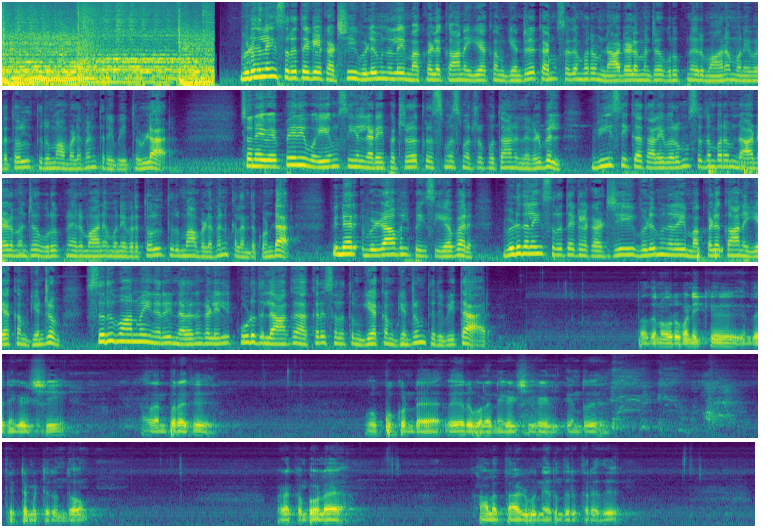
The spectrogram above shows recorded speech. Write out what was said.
விடுதலை சிறுத்தைகள் கட்சி விளிம்புநிலை மக்களுக்கான இயக்கம் என்று சிதம்பரம் நாடாளுமன்ற உறுப்பினருமான முனைவர் தொல் திருமாவளவன் தெரிவித்துள்ளார். சென்னை வெப்பேரி ஒய்எம்சியில் நடைபெற்ற கிறிஸ்துமஸ் மற்றும் புத்தாண்டு நிகழ்வில் விசிக தலைவரும் சிதம்பரம் நாடாளுமன்ற உறுப்பினருமான முனைவர் தொல் திருமாவளவன் கலந்து கொண்டார். பின்னர் விழாவில் பேசிய அவர் விடுதலை சிறுத்தைகள் கட்சி விளிம்புநிலை மக்களுக்கான இயக்கம் என்றும் சிறுபான்மையினரின் நலன்களில் கூடுதலாக அக்கறை செலுத்தும் இயக்கம் என்றும் தெரிவித்தார். பதினோரு மணிக்கு இந்த நிகழ்ச்சி அதன் பிறகு ஒப்புக்கொண்ட வேறு பல நிகழ்ச்சிகள் என்று திட்டமிட்டிருந்தோம். வழக்கம் போல காலத்தாழ்வு நேர்ந்திருக்கிறது.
